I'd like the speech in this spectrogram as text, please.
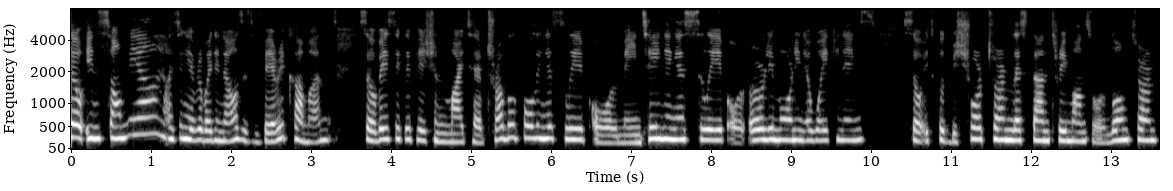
So insomnia, I think everybody knows, is very common. So basically, patient might have trouble falling asleep or maintaining a sleep or early morning awakenings. So it could be short term, less than three months, or long term.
